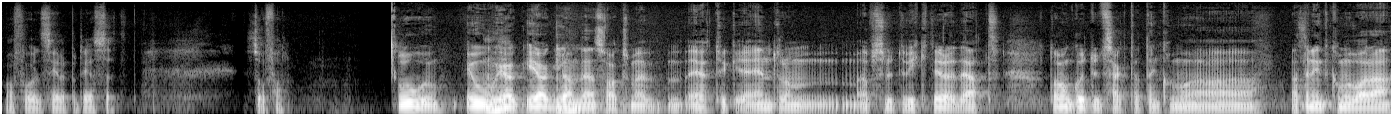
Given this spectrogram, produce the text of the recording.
Man får väl se det på det sättet. I så fall. Oh, jo, Mm. jag, jag glömde en sak som är, jag tycker är en av de absolut viktigare. Det är att de har gått ut och sagt att den, kommer att den inte kommer vara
